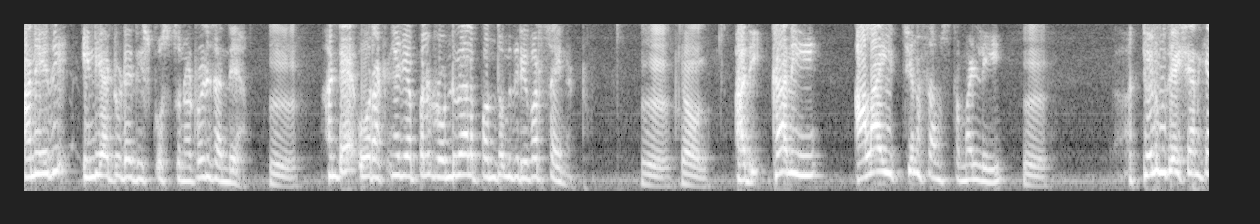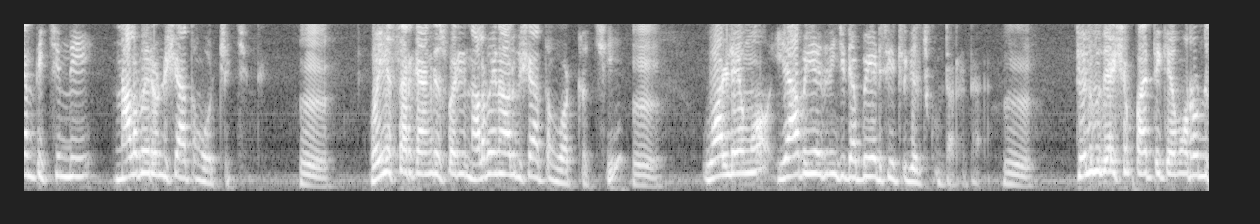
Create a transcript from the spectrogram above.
అనేది ఇండియా టుడే తీసుకొస్తున్నటువంటి సందేహం. అంటే ఓ రకంగా చెప్పాలంటే రెండు వేల పంతొమ్మిది రివర్స్ అయినట్టు. అది. కానీ అలా ఇచ్చిన సంస్థ మళ్ళీ తెలుగుదేశానికి ఎంత ఇచ్చింది? నలభై రెండు శాతం ఓట్లు ఇచ్చింది. వైఎస్ఆర్ కాంగ్రెస్ పార్టీ నలభై నాలుగు శాతం ఓట్లు వచ్చి వాళ్ళేమో యాభై ఐదు నుంచి డెబ్బై ఏడు సీట్లు గెలుచుకుంటారట. తెలుగుదేశం పార్టీకి ఏమో రెండు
